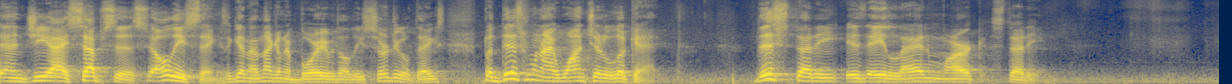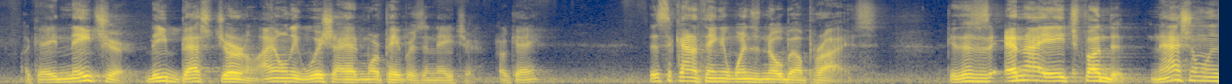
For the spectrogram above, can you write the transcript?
And GI sepsis, all these things. Again, I'm not going to bore you with all these surgical things, but this one I want you to look at. This study is a landmark study. Okay, Nature, the best journal. I only wish I had more papers in Nature, okay? This is the kind of thing that wins a Nobel Prize. Okay, this is NIH funded, National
